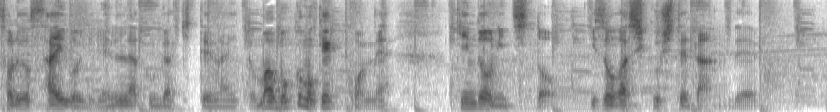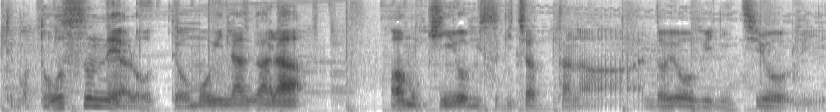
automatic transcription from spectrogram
それを最後に連絡が来てないと。まあ僕も結構ね金土日と忙しくしてたんででもどうすんねやろうって思いながらあもう金曜日過ぎちゃったな土曜日日曜日。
